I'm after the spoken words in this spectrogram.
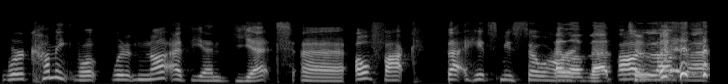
we're coming. Well, we're not at the end yet. Uh, oh, fuck. That hits me so hard. I love that. Oh, I love that.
